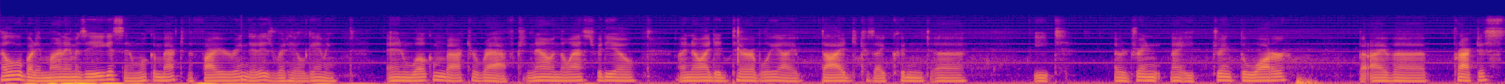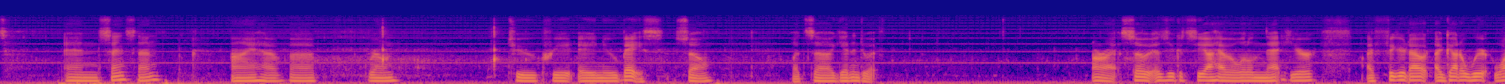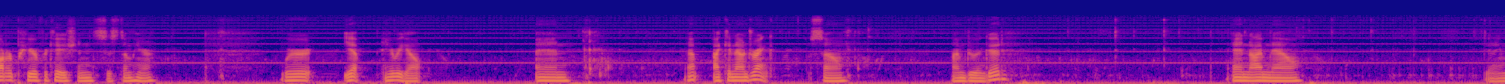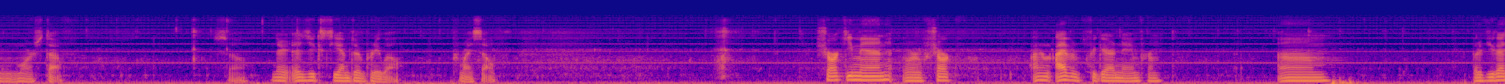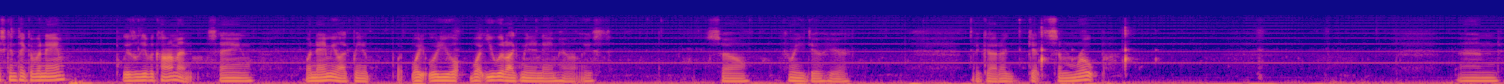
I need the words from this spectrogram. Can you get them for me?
Hello everybody, my name is Aegis and welcome back to the fiery ring that is Red Hail Gaming. And welcome back to Raft. Now in the last video, I know I did terribly. I died because I couldn't uh, eat, or drink, not eat, drink the water. But I've uh, practiced, and since then, I have uh, grown to create a new base. So, let's uh, get into it. Alright, so as you can see, I have a little net here. I figured out, I got a weird water purification system here. Where, yep, here we go. And, yep, I can now drink. So, I'm doing good. And I'm now getting more stuff. So, there, as you can see, I'm doing pretty well for myself. Sharky Man, or Shark, I don't, I haven't figured out a name for him. Um, but if you guys can think of a name, please leave a comment saying what name you like me to, what, what, you, what you would like me to name him at least. So, what can we do here? I gotta get some rope. And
